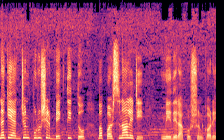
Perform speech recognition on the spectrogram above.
নাকি একজন পুরুষের ব্যক্তিত্ব বা পার্সোনালিটি মেয়েদের আকর্ষণ করে?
